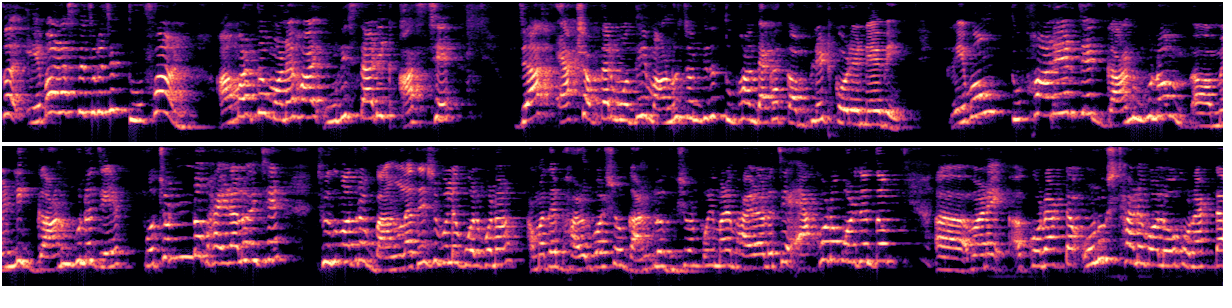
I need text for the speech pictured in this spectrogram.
তো এবার আসতে চলেছে তুফান। আমার তো মনে হয় উনিশ তারিখ আসছে। জাস্ট এক সপ্তাহের মধ্যেই মানুষজন কিন্তু তুফান দেখা কমপ্লিট করে নেবে। এবং তুফানের যে গানগুলো মেনলি গানগুলো যে প্রচণ্ড ভাইরাল হয়েছে, শুধুমাত্র বাংলাদেশ বলে বলব না, আমাদের ভারতবর্ষেও গানগুলো ভীষণ পরিমাণে ভাইরাল হয়েছে। এখনও পর্যন্ত মানে কোনো একটা অনুষ্ঠানে বলো, কোনো একটা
